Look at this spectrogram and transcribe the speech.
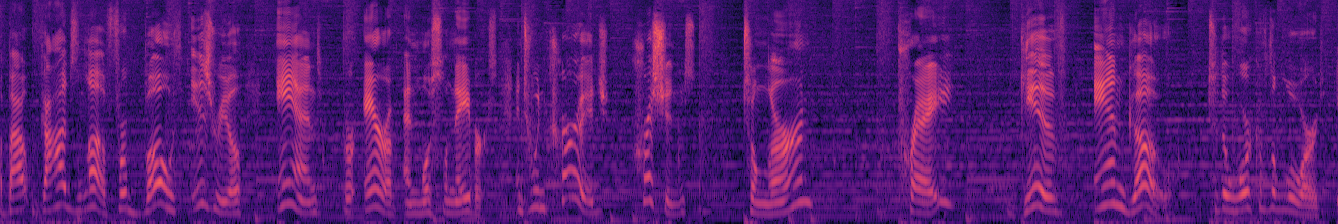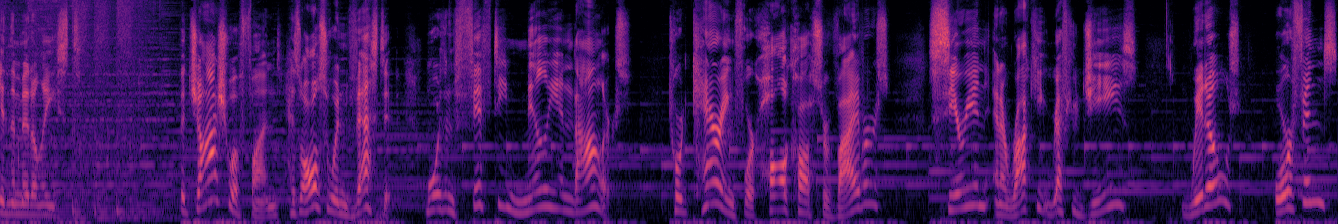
about God's love for both Israel and her Arab and Muslim neighbors, and to encourage Christians to learn, pray, give, and go to the work of the Lord in the Middle East. The Joshua Fund has also invested more than $50 million toward caring for Holocaust survivors, Syrian and Iraqi refugees, widows, orphans,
